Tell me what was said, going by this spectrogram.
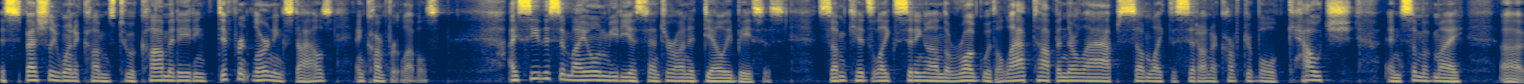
especially when it comes to accommodating different learning styles and comfort levels. I see this in my own media center on a daily basis. Some kids like sitting on the rug with a laptop in their laps, some like to sit on a comfortable couch and some of my uh,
